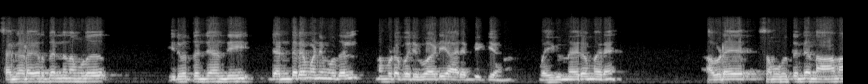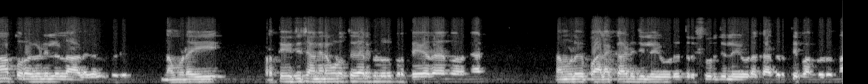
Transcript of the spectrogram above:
സംഘാടകർ തന്നെ നമ്മൾ ഇരുപത്തഞ്ചാം തീയതി രണ്ടര മണി മുതൽ നമ്മുടെ പരിപാടി ആരംഭിക്കുകയാണ്. വൈകുന്നേരം വരെ അവിടെ സമൂഹത്തിന്റെ നാനാ തുറകളിലുള്ള ആളുകൾ വരും. നമ്മുടെ ഈ പ്രത്യേകിച്ച് ചങ്ങനകുളത്തുകാർക്കുള്ള ഒരു പ്രത്യേകത എന്ന് പറഞ്ഞാൽ നമ്മൾ പാലക്കാട് ജില്ലയോട് തൃശ്ശൂർ ജില്ലയോടൊക്കെ അതിർത്തി പങ്കിടുന്ന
